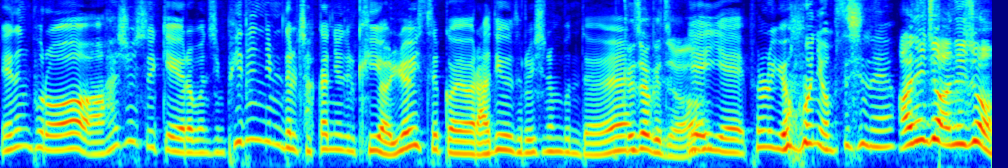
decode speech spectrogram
예능 프로 하실 수 있게 여러분 지금 피디님들 작가님들 귀 열려 있을 거예요. 라디오 들으시는 분들. 그죠, 그죠. 예, 예. 별로 영혼이 없으시네요. 아니죠, 아니죠.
